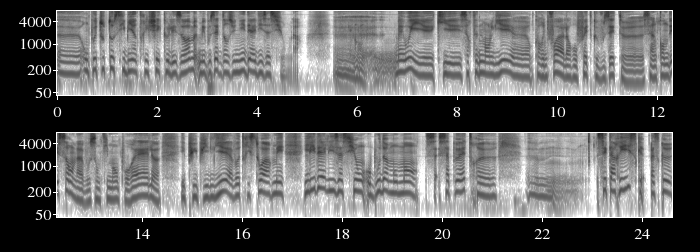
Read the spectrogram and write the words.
Euh, on peut tout aussi bien tricher que les hommes, mais vous êtes dans une idéalisation là. Euh, ben oui, qui est certainement liée, euh, encore une fois, alors au fait que vous êtes, euh, c'est incandescent là, vos sentiments pour elle, et puis puis lié à votre histoire. Mais l'idéalisation, au bout d'un moment, ça, ça peut être, euh, euh, c'est à risque parce que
